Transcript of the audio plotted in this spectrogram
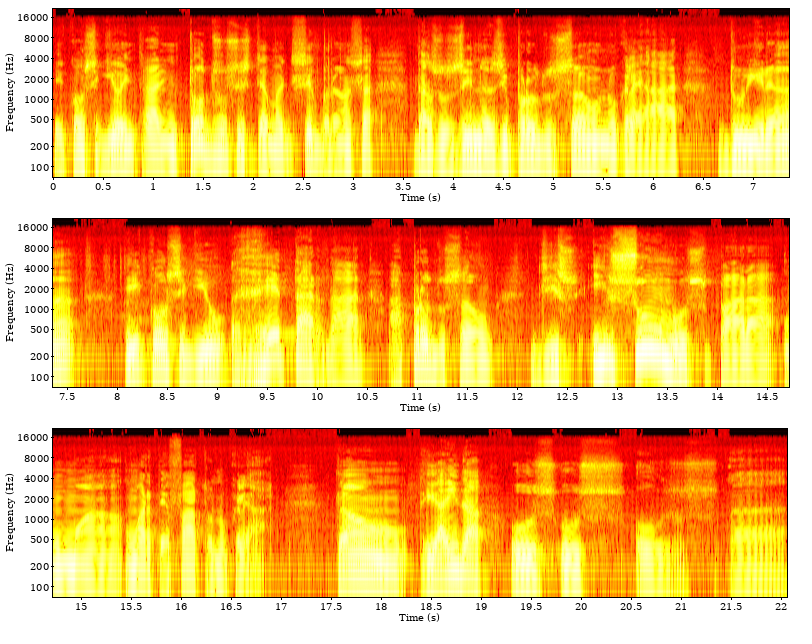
e conseguiu entrar em todos os sistemas de segurança das usinas de produção nuclear do Irã e conseguiu retardar a produção de insumos para uma, um artefato nuclear. Então, e ainda os, os, os uh,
